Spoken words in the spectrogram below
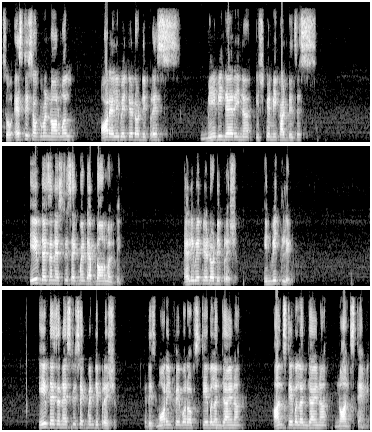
So ST segment normal or elevated or depressed may be there in a ischemic heart disease. If there is an ST segment abnormality, elevated or depression, in which lead? If there is an ST segment depression, it is more in favor of stable angina, unstable angina, non-STEMI.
